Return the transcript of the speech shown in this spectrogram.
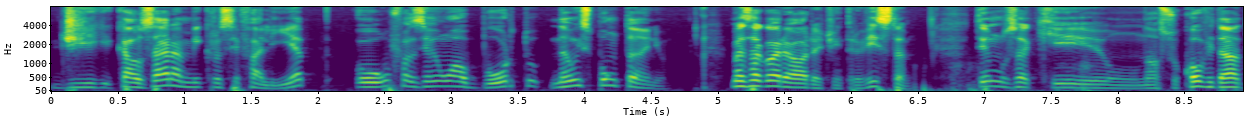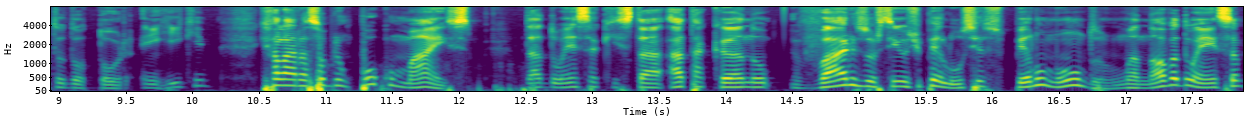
de causar a microcefalia ou fazer um aborto não espontâneo. Mas agora é hora de entrevista. Temos aqui o nosso convidado, o Dr. Henrique, que falará sobre um pouco mais da doença que está atacando vários ursinhos de pelúcias pelo mundo. Uma nova doença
